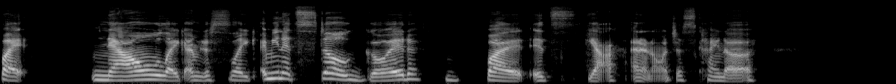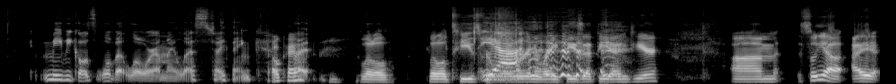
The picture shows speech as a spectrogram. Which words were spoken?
but now like i'm just like i mean it's still good but it's yeah i don't know it just kind of maybe goes a little bit lower on my list i think Okay. but little little tease for Yeah. where we're gonna rank these at the end here. Um, so yeah, I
